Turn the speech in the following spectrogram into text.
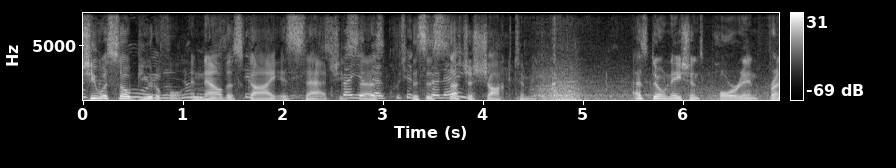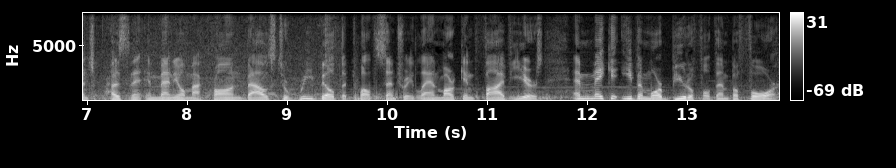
She was so beautiful, and now the sky is sad, she says. This is such a shock to me. As donations pour in, French President Emmanuel Macron vows to rebuild the 12th century landmark in five years and make it even more beautiful than before.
